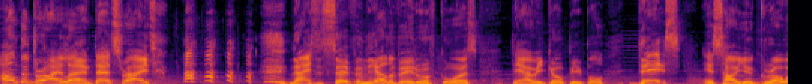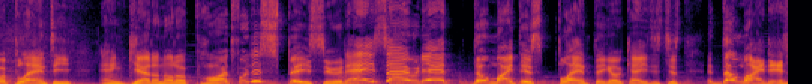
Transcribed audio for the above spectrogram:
on the dry land. That's right. nice and safe in the elevator, of course. There we go, people. This is how you grow a planty and get another part for the spacesuit. Hey, Siren Head, eh? don't mind this plant thing, okay? It's just, don't mind it.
